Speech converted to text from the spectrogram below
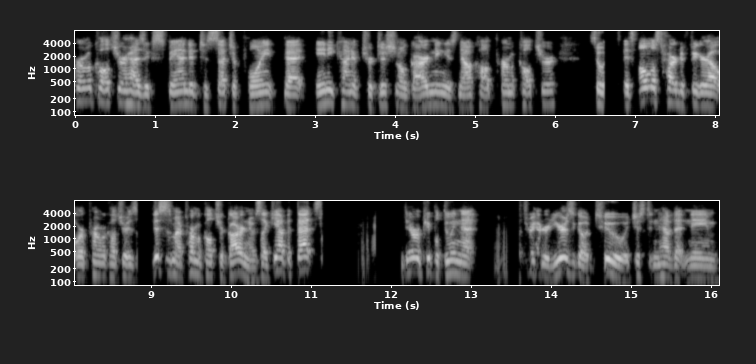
permaculture has expanded to such a point that any kind of traditional gardening is now called permaculture. So it's almost hard to figure out where permaculture is. This is my permaculture garden. I was like, yeah, but that's there were people doing that 300 years ago too. It just didn't have that name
